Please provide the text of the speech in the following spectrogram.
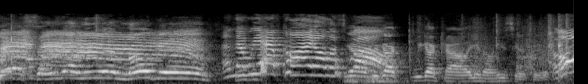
Yeah, so we got Leah and Logan. And then we have Kyle as Yeah, well. we got we got Kyle. You know, he's here too. Oh!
